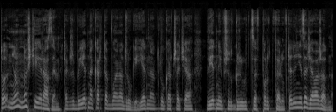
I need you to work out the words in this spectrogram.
to no, noście je razem, tak żeby jedna karta była na drugiej, jedna, druga, trzecia w jednej przygródce w portfelu. Wtedy nie zadziała żadna,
